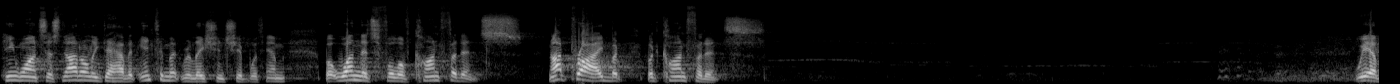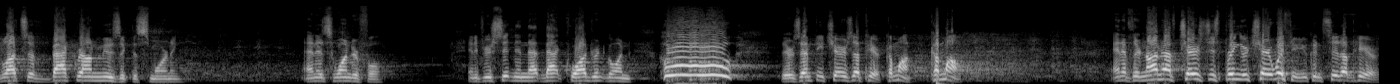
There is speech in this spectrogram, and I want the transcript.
He wants us not only to have an intimate relationship with Him, but one that's full of confidence. Not pride, but, but confidence. We have lots of background music this morning, and it's wonderful. And if you're sitting in that back quadrant going, "Whoo!" there's empty chairs up here. Come on, come on. And if there are not enough chairs, just bring your chair with you. You can sit up here.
